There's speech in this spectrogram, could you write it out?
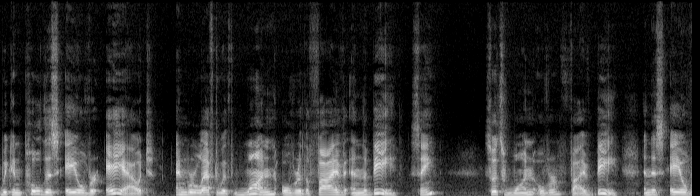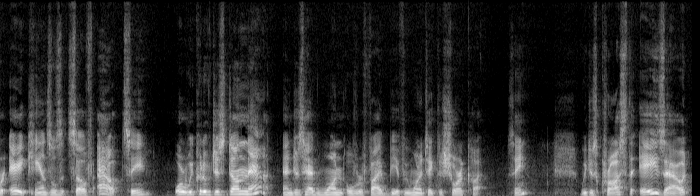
we can pull this a over a out, and we're left with 1 over the 5 and the b. See? So it's 1 over 5b. And this a over a cancels itself out, see? Or we could have just done that and just had 1 over 5b if we want to take the shortcut, see? We just cross the a's out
